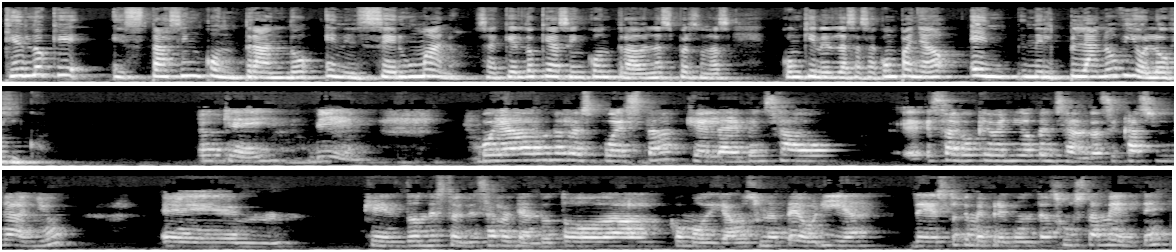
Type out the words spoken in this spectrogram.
¿qué es lo que estás encontrando en el ser humano? O sea, ¿qué es lo que has encontrado en las personas con quienes las has acompañado en, el plano biológico. Ok, bien. Voy a dar una respuesta que la he pensado, eh, es algo que he venido pensando hace casi un año, em, que es donde estoy desarrollando toda, como digamos, una teoría de esto que me preguntas justamente,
